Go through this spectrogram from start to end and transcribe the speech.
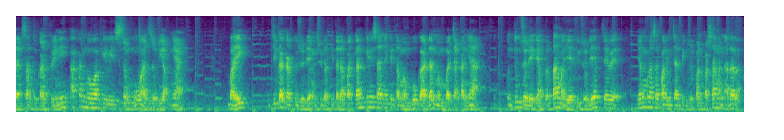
dan satu kartu ini akan mewakili semua zodiaknya. Baik, jika kartu zodiak yang sudah kita dapatkan, kini saatnya kita membuka dan membacakannya. Untuk zodiak yang pertama yaitu zodiak cewek yang merasa paling cantik di depan pasangan adalah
